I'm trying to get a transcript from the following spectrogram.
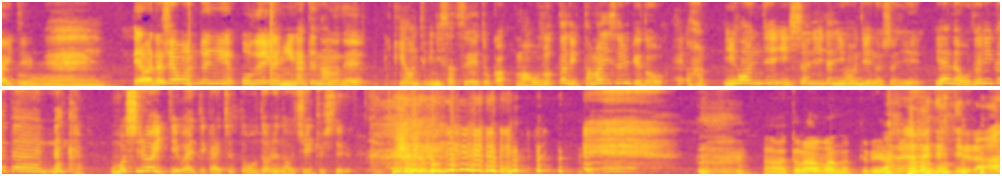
ーいっていや私は本当に踊りが苦手なので基本的に撮影とかまあ踊ったりたまにするけどへ 日本人一緒にいた日本人の人に「やだ踊り方なんか面白い」って言われてからちょっと踊るのを躊躇してる あートラウマになってるやん。トラウマになってるな。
